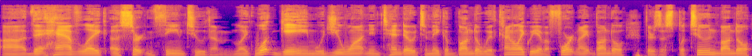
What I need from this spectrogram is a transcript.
uh, that have like a certain theme to them? Like, what game would you want Nintendo to make a bundle with? Kind of like we have a Fortnite bundle, there's a Splatoon bundle,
